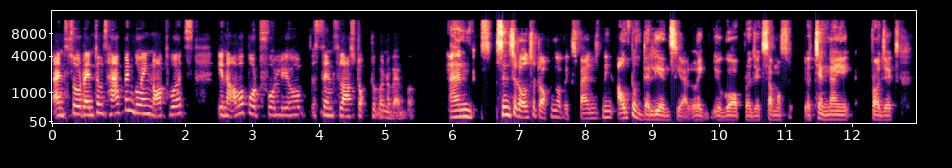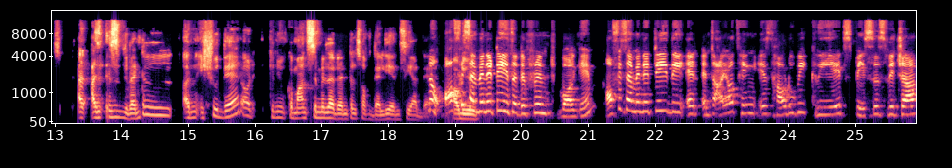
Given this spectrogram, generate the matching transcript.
And so rentals have been going northwards in our portfolio since last October, November. And since you're also talking of expanding out of Delhi NCR, like your Goa projects, some of your Chennai projects, is the rental an issue there, or can you command similar rentals of Delhi NCR there? No, office you... amenity is a different ball game. Office amenity, the entire thing is how do we create spaces which are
